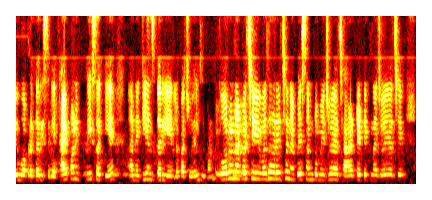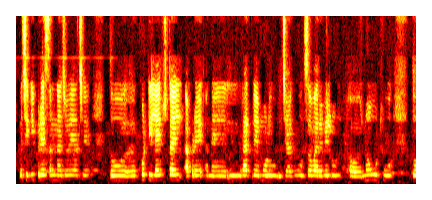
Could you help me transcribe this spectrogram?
એવું આપણે કરી શકીએ. ખાઈ પાણી પી શકીએ અને ક્લિન્સ કરીએ એટલે પાછું હેલ્ધી પણ કોરોના પછી વધારે છે ને પેશન્ટો મેં જોયા છે હાર્ટ એટેકના જોયા છે, પછી ડિપ્રેશનના જોયા છે. તો ખોટી લાઈફસ્ટાઈલ આપણે અને રાત્રે મોડું જાગવું, સવારે વહેલું ન ઉઠવું, તો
